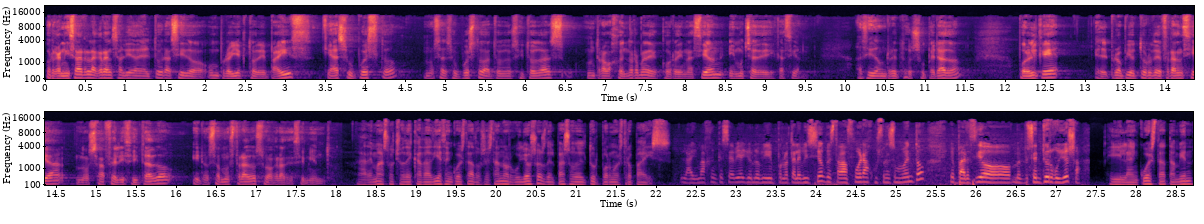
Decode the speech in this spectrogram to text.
Organizar la gran salida del Tour ha sido un proyecto de país que ha supuesto, nos ha supuesto a todos y todas un trabajo enorme de coordinación y mucha dedicación. Ha sido un reto superado por el que el propio Tour de Francia nos ha felicitado y nos ha mostrado su agradecimiento. Además, 8 de cada 10 encuestados están orgullosos del paso del Tour por nuestro país. La imagen que se veía, yo lo vi por la televisión, que estaba fuera justo en ese momento, me pareció, me sentí orgullosa. Y la encuesta también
